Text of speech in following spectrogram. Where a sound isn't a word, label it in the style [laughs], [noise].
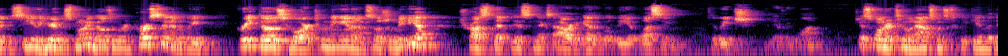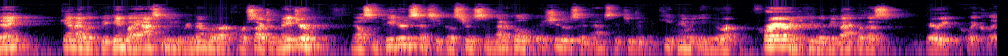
good to see you here this morning, those who are in person, and we greet those who are tuning in on social media. Trust that this next hour together will be a blessing to each and every one. Just one or two announcements to begin the day. Again, I would begin by asking you to remember our Corps Sergeant Major, Nelson Peters, as he goes through some medical issues, and ask that you would keep him in your prayer and that he will be back with us very quickly.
